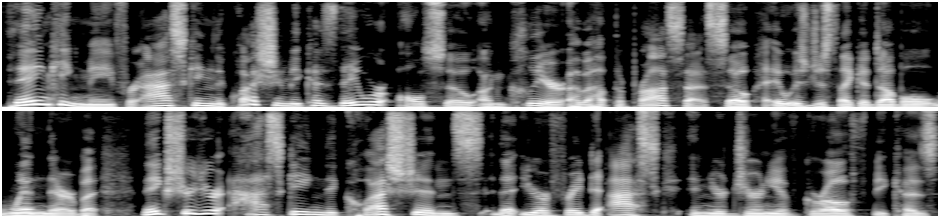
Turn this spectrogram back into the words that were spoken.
thanking me for asking the question because they were also unclear about the process. So it was just like a double win there. But make sure you're asking the questions that you're afraid to ask in your journey of growth because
